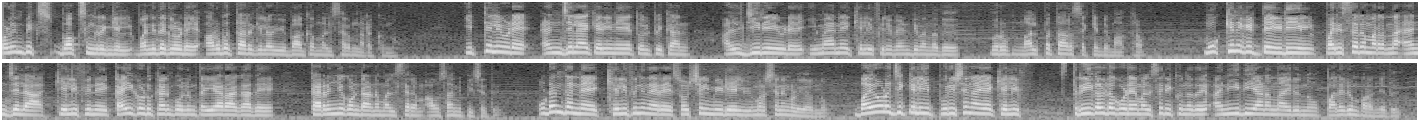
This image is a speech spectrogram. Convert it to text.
ഒളിമ്പിക്സ് ബോക്സിംഗ് റിംഗിൽ വനിതകളുടെ അറുപത്താറ് കിലോ വിഭാഗം മത്സരം നടക്കുന്നു. ഇറ്റലിയുടെ അഞ്ചല കരീനയെ തോൽപ്പിക്കാൻ അൾജീരിയയുടെ ഇമാനെ ഖലീഫിന് വേണ്ടി വന്നത് വെറും നാൽപ്പത്താറ് സെക്കൻഡ് മാത്രം. മൂക്കിന് കിട്ടിയ ഇടിയിൽ പരിസരം മറന്ന ആഞ്ചല കെലിഫിന് കൈ കൊടുക്കാൻ പോലും തയ്യാറാകാതെ കരഞ്ഞുകൊണ്ടാണ് മത്സരം അവസാനിപ്പിച്ചത്. ഉടൻ തന്നെ ഖെലിഫിന് നേരെ സോഷ്യൽ മീഡിയയിൽ വിമർശനങ്ങൾ ഉയർന്നു. ബയോളജിക്കലി പുരുഷനായ ഖെലിഫ് സ്ത്രീകളുടെ കൂടെ മത്സരിക്കുന്നത് അനീതിയാണെന്നായിരുന്നു പലരും പറഞ്ഞത്.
